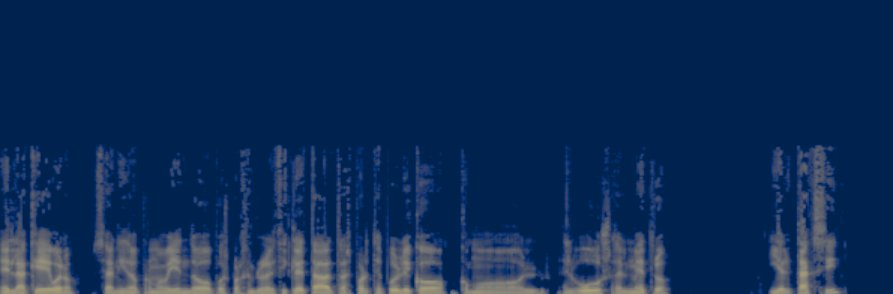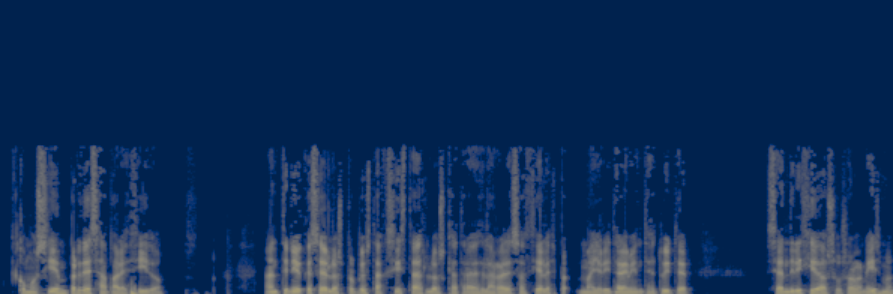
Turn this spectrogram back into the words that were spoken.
en la que, bueno, se han ido promoviendo, pues, por ejemplo, la bicicleta, el transporte público, como el bus, el metro, y el taxi, como siempre, desaparecido. Han tenido que ser los propios taxistas los que a través de las redes sociales, mayoritariamente Twitter, se han dirigido a sus organismos,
